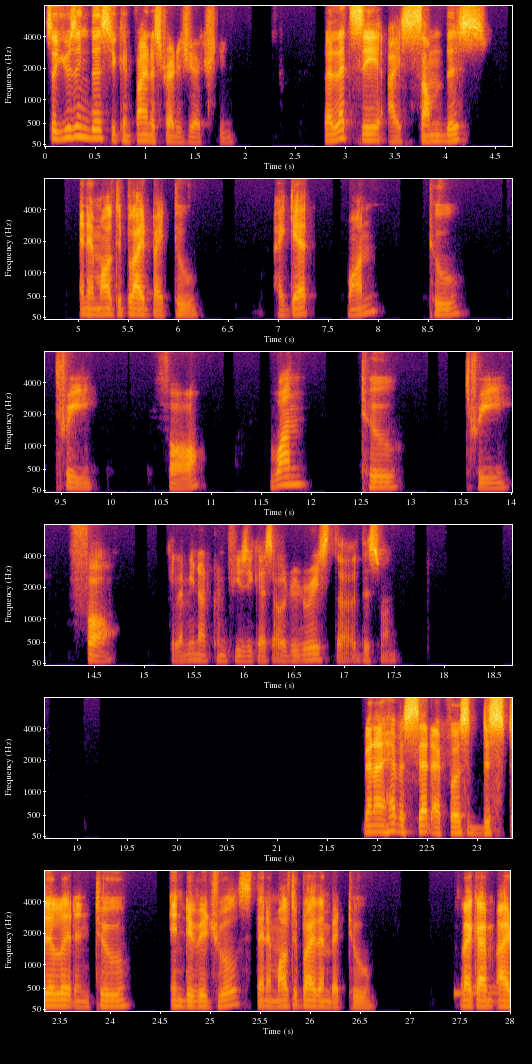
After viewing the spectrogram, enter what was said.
So using this, you can find a strategy actually. But let's say I sum this and I multiply it by two. I get one, two, three, four, one, two, three, four. Okay, let me not confuse you guys. I'll erase the this one. When I have a set, I first distill it into individuals, then I multiply them by two like I, I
